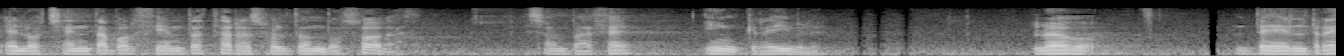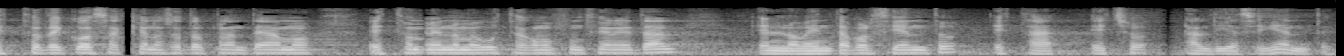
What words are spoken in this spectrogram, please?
el 80% está resuelto en dos horas. Eso me parece increíble. Luego, del resto de cosas que nosotros planteamos, esto no me gusta cómo funciona y tal, el 90% está hecho al día siguiente.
